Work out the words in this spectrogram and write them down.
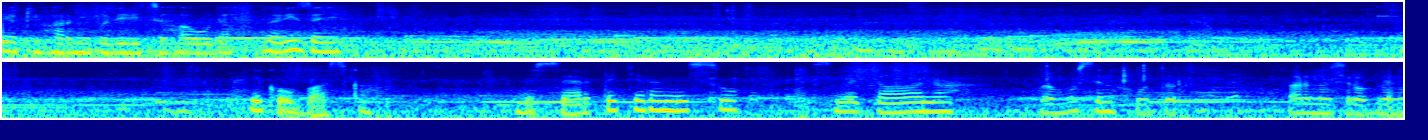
Які гарні, подивіться, гауда. Нарізані. І ковбаска. Десерти тірамісу, сметана, бабусин хутор. Гарно зроблено.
